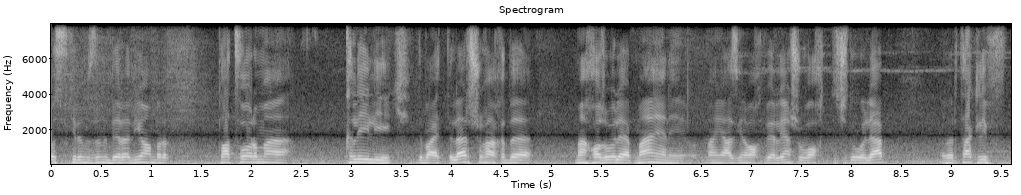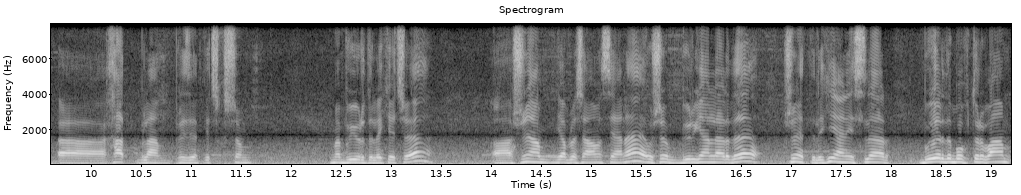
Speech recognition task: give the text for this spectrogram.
o'z fikrimizni beradigan bir platforma qilaylik deb aytdilar. Shu haqida man hozir o'ylayapman ya'ni manga ozgina vaqt berilgan shu vaqt ichida o'ylab bir taklif e, xat bilan prezidentga chiqishimni buyurdilar kecha. E, shuni ham gaplashamiz yana. O'sha buyurganlarida shuni aytdilarki ya'ni sizlar bu yerda bo'lib turib ham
